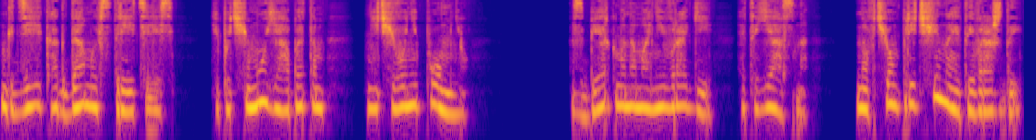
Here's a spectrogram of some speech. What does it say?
Где и когда мы встретились, и почему я об этом ничего не помню? С Бергманом они враги, это ясно. Но в чем причина этой вражды?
